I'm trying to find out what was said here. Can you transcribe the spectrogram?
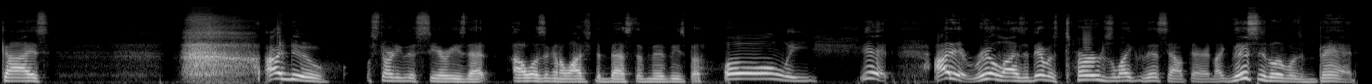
Guys, I knew starting this series that I wasn't going to watch the best of movies, but holy shit. I didn't realize that there was turds like this out there. Like this is was bad.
